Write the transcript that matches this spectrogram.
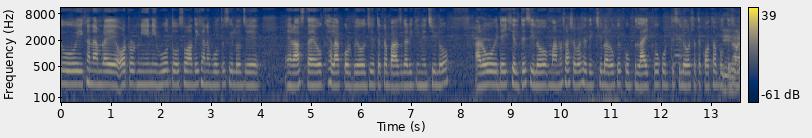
তো এখানে আমরা অটো নিয়ে নিব। তো সোহাদ এখানে বলতেছিল যে রাস্তায় ও খেলা করবে। ও যেহেতু একটা বাস গাড়ি কিনেছিল আর ও এটাই খেলতেছিল। মানুষ আশেপাশে দেখছিল আর ওকে খুব লাইকও করতেছিল ওর সাথে কথা বলতেছিল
